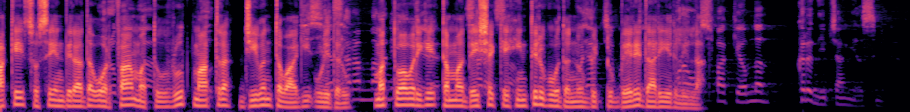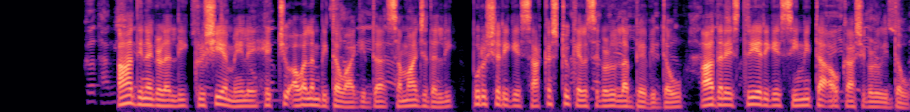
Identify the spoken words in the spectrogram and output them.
ಆಕೆ ಸೊಸೆಯಂದಿರಾದ ಒರ್ಫಾ ಮತ್ತು ರೂತ್ ಮಾತ್ರ ಜೀವಂತವಾಗಿ ಉಳಿದರು ಮತ್ತು ಅವರಿಗೆ ತಮ್ಮ ದೇಶಕ್ಕೆ ಹಿಂತಿರುಗುವುದನ್ನು ಬಿಟ್ಟು ಬೇರೆ ದಾರಿಯಿರಲಿಲ್ಲ ಆ ದಿನಗಳಲ್ಲಿ ಕೃಷಿಯ ಮೇಲೆ ಹೆಚ್ಚು ಅವಲಂಬಿತವಾಗಿದ್ದ ಸಮಾಜದಲ್ಲಿ ಪುರುಷರಿಗೆ ಸಾಕಷ್ಟು ಕೆಲಸಗಳು ಲಭ್ಯವಿದ್ದವು, ಆದರೆ ಸ್ತ್ರೀಯರಿಗೆ ಸೀಮಿತ ಅವಕಾಶಗಳು ಇದ್ದವು.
